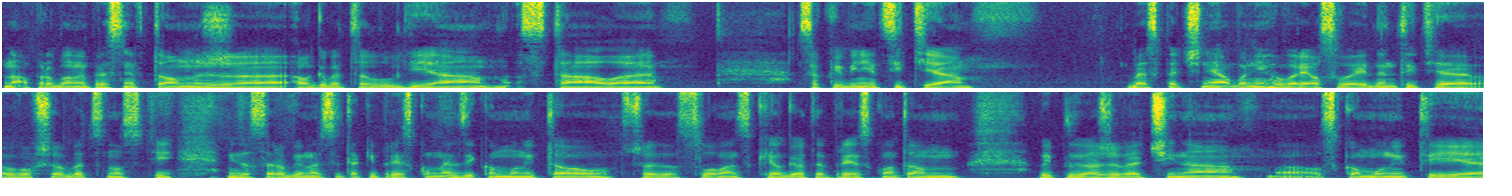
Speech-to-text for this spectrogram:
No a problém je presne v tom, že LGBT ľudia stále sa keby necítia bezpečne alebo nehovoria o svojej identite vo všeobecnosti. My zase robíme si taký prieskum medzi komunitou, čo je slovenský LGBT prieskum tam vyplýva, že väčšina z komunity je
